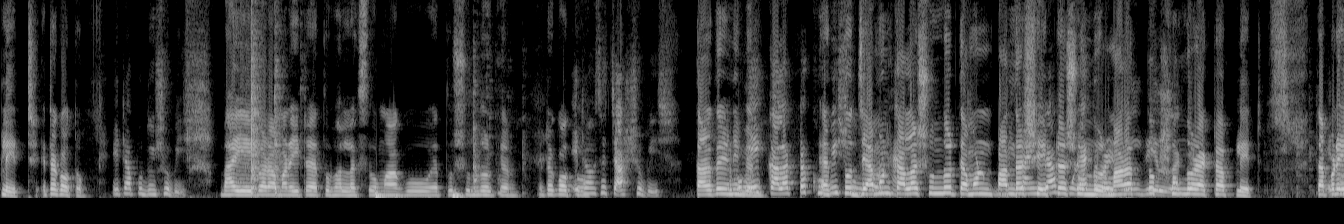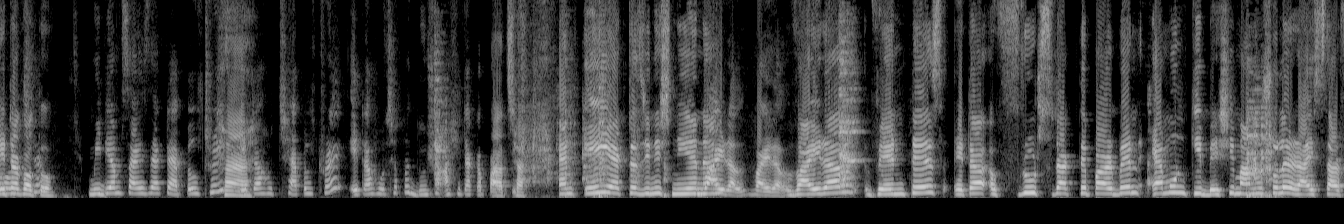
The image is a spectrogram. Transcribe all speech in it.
প্লেট এটা কত? এটা আপু 220 ভাই এইবার আমার এটা এত ভালো লাগছে ও মাগো এত সুন্দর কেন? এটা কত? এটা হচ্ছে 420 তাড়াতাড়ি এই কালারটা খুবই সুন্দর যেমন হ্যাঁ। কালার সুন্দর তেমন পাতার শেপটা সুন্দর মারাত্মক সুন্দর একটা প্লেট তারপরে এটা কত? মিডিয়াম সাইজের একটা অ্যাপেল ট্রে। এটা হচ্ছে অ্যাপেল ট্রে এটা হচ্ছে আপনার 280 টাকা পার আচ্ছা। এন্ড এই একটা জিনিস নিয়ে নেন। ভাইরাল ভাইরাল ভাইরাল ভেন্টেজ এটা ফ্রুটস রাখতে পারবেন এমন কি বেশি মানুষ হলে রাইস সার্ভ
